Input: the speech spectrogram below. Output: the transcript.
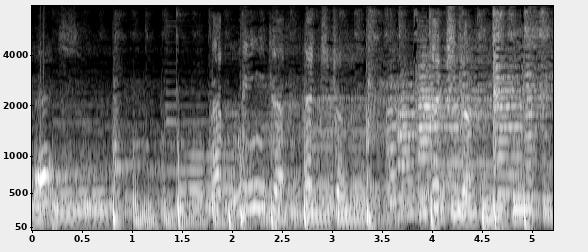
That means get extra, extra.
